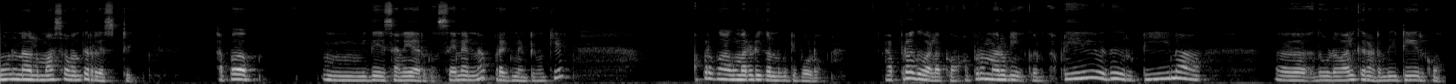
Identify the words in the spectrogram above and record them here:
மூணு நாலு மாதம் வந்து ரெஸ்ட்டு அப்போ இது செனையாக இருக்கும். செனைன்னா ப்ரெக்னென்ட் ஓகே அப்புறம் மறுபடியும் கன்றுக்குட்டி போடும். அப்புறம் அது வளர்க்கும். அப்புறம் மறுபடியும் கண் அப்படியே இது ருட்டீனாக அதோட வாழ்க்கை நடந்துக்கிட்டே இருக்கும்.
